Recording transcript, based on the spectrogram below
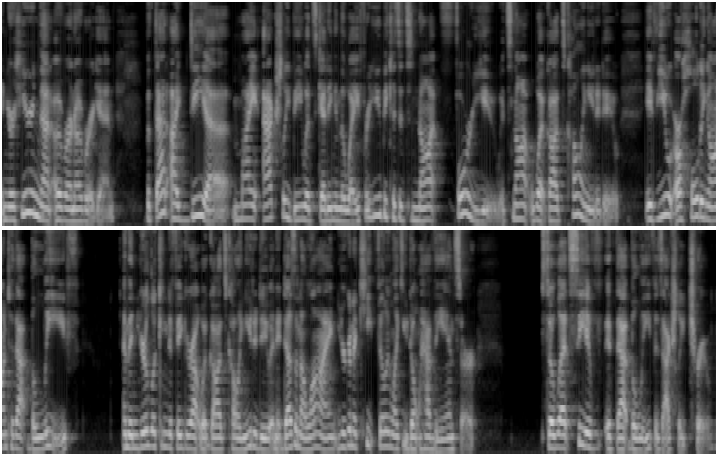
And you're hearing that over and over again. But that idea might actually be what's getting in the way for you because it's not for you. It's not what God's calling you to do. If you are holding on to that belief and then you're looking to figure out what God's calling you to do and it doesn't align, you're going to keep feeling like you don't have the answer. So let's see if, if that belief is actually true.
